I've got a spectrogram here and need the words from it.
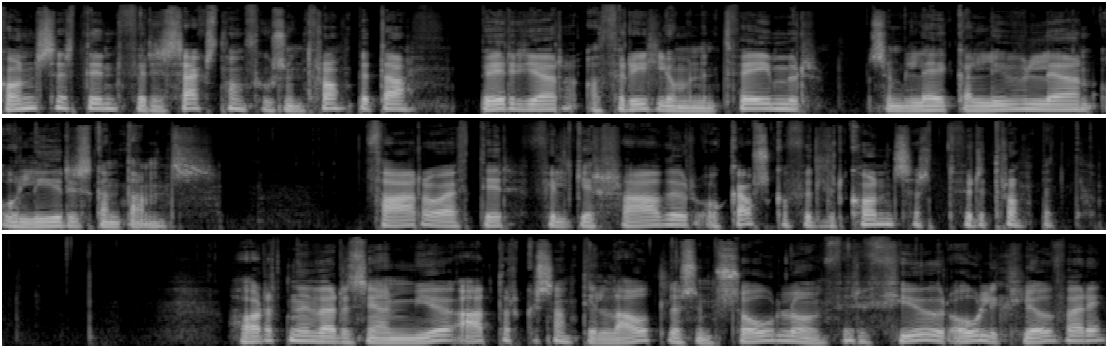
Konsertinn fyrir 16.000 trompeta byrjar á þrýljómanum tveimur sem leika líflegan og lýriskan dans. Þar á eftir fylgir hraður og gáskafullur konsert fyrir trompet. Hortnið verður síðan mjög atorkusamt í látlösum sólóum fyrir fjögur ólík hljóðfæri.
